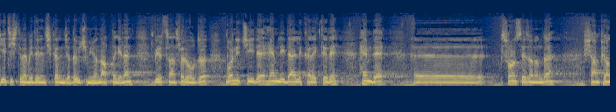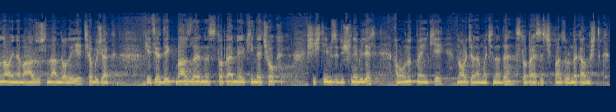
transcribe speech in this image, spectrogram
Yetiştirme bedelini çıkarınca da 3 milyonun altına gelen bir transfer oldu. Bonucci'yi de hem liderlik karakteri hem de eee, son sezonunda şampiyonla oynama arzusundan dolayı çabucak getirdik. Bazılarının stoper mevkiinde çok şiştiğimizi düşünebilir ama unutmayın ki Norcalan maçına da stopersiz çıkmak zorunda kalmıştık.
